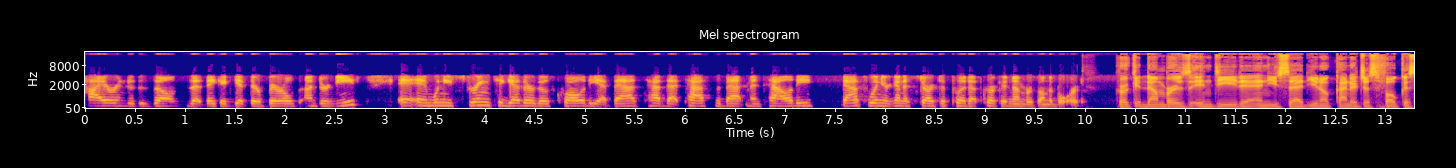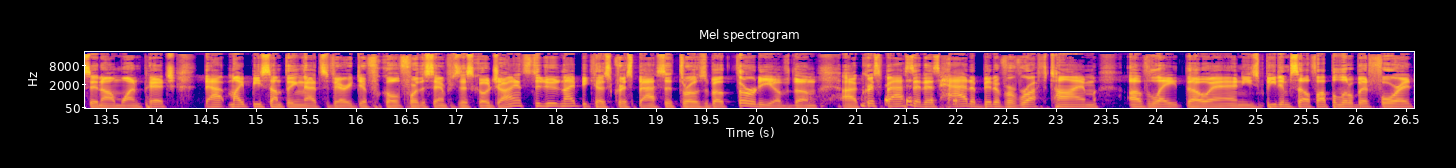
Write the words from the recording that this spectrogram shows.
higher into the zone so that they could get their barrels underneath. And, and when you string together those quality at bats, have that pass the bat mentality, that's when you're going to start to put up crooked numbers on the board. Crooked numbers indeed. And you said, you know, kind of just focus in on one pitch. That might be something that's very difficult for the San Francisco Giants to do tonight because Chris Bassitt throws about 30 of them. Uh, Chris Bassitt has had a bit of a rough time of late, though, and he's beat himself up a little bit for it.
